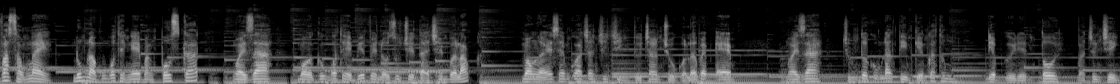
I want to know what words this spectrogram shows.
phát sóng này lúc nào cũng có thể nghe bằng postcard. Ngoài ra, mọi người cũng có thể biết về nội dung truyền tải trên blog. Mọi người hãy xem qua trang chương trình từ trang chủ của lớp FM. Ngoài ra, chúng tôi cũng đang tìm kiếm các thông điệp gửi đến tôi và chương trình.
